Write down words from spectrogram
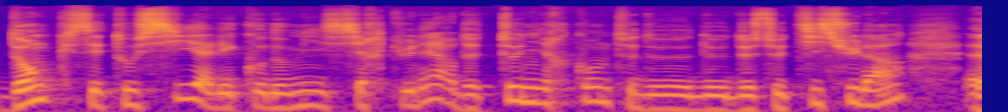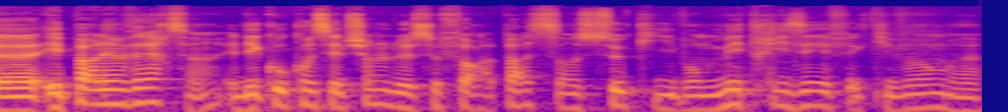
Donc c'est aussi à l'économie circulaire de tenir compte de, ce tissu-là. Euh, et par l'inverse, hein, l'éco-conception ne se fera pas sans ceux qui vont maîtriser effectivement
